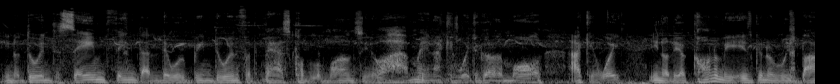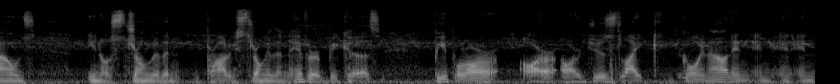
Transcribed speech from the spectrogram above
you know doing the same thing that they were been doing for the past couple of months. You know, ah oh, man, I can't wait to go to the mall. I can wait. You know, the economy is gonna rebound. You know, stronger than probably stronger than ever because people are are are just like going out and and and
